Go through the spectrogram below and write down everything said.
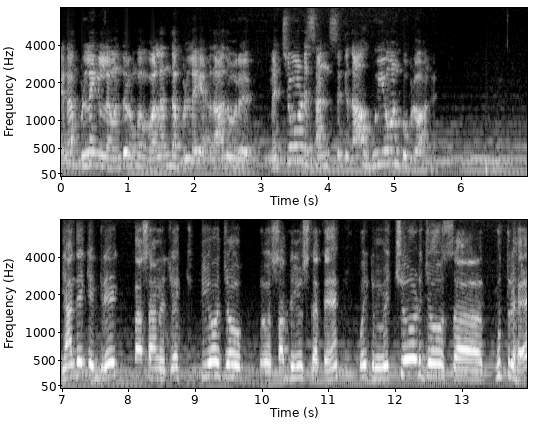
ஏன்னா பிள்ளைங்கள்ல வந்து ரொம்ப வளர்ந்த பிள்ளைய அதாவது ஒரு மெச்சோர்டு சன்ஸுக்கு தான் ஹுயோன்னு கூப்பிடுவாங்க यहाँ देखिए ग्रेक भाषा में जो क्यों जो अ, शब्द यूज करते हैं वो एक मेच्योर्ड जो स- पुत्र है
